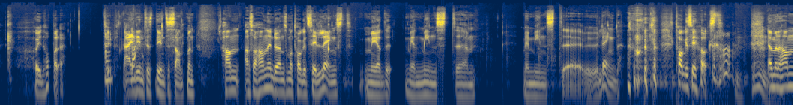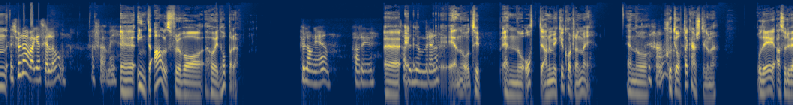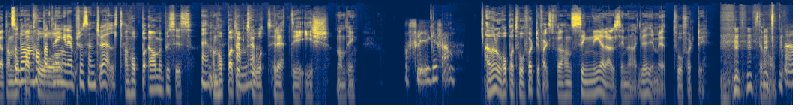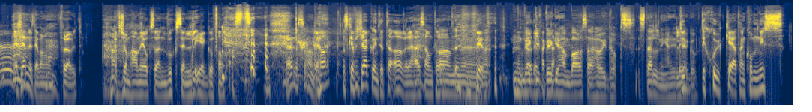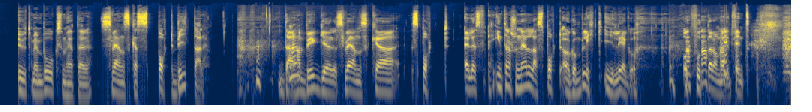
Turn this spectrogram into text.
höjdhoppare. Typ. Nej, det är, inte, det är inte sant. Men han, alltså, han är den som har tagit sig längst med, med minst, eh, med minst eh, längd. tagit sig högst. Ja, men han, Jag trodde han var ganska lång. För mig. eh, inte alls för att vara höjdhoppare. Hur lång är han? Har du, Eh, har du numren? en och typ 1,80. Han är mycket kortare än mig. 1,78 kanske till och med. Och det är, alltså du vet, han Så då har han hoppat två... längre procentuellt? Han hoppar, ja men precis. Än Han hoppar typ andra. 2,30-ish någonting. Han flyger fram. Han har nog hoppat 2,40 faktiskt, för han signerar sina grejer med 2,40. Stefan Holm. Ah, Jag känner Stefan Holm för övrigt. Eftersom han är också en vuxen legofantast. Är det sant? Ja, jag ska försöka att inte ta över det här samtalet. Han, eh, bygger, bygger han bara så här höjdhoppsställningar i lego? Det, det sjuka är att han kom nyss ut med en bok som heter Svenska sportbitar. Där han bygger svenska sport, eller internationella sportögonblick i lego. Och fotar dem väldigt fint.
